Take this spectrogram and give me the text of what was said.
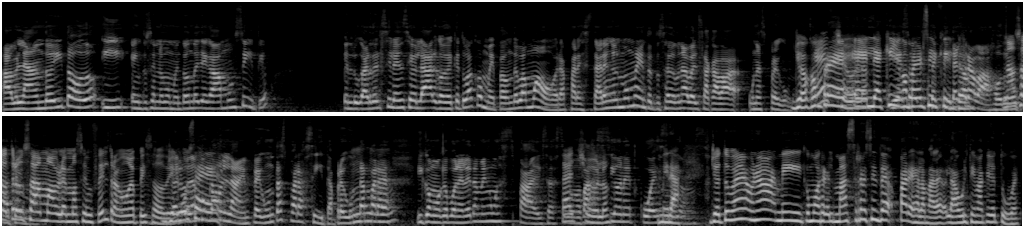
hablando y todo, y entonces en el momento donde llegábamos a un sitio, en lugar del silencio largo de que tú vas a comer, ¿para dónde vamos ahora? Para estar en el momento, entonces de una vez sacaba unas preguntas. Yo compré el de aquí, Y yo compré el sin filtro. el trabajo. Nosotros el- usamos Hablemos sin filtro en un episodio. Yo lo usé. buscar online, preguntas para cita, preguntas para... Y como que ponerle también como spice, así Está como chulo. passionate questions. Mira, yo tuve una, mi como re- más reciente pareja, la, la última que yo tuve.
